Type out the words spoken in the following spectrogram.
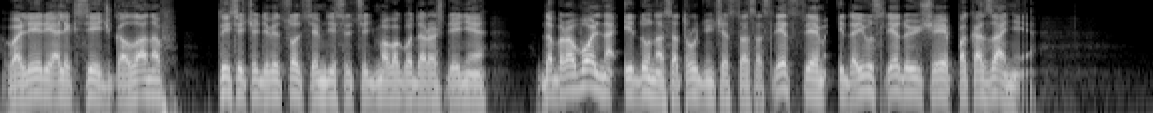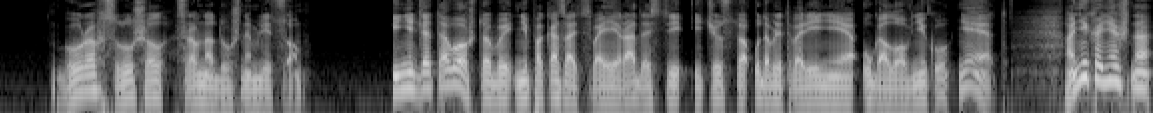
Валерий Алексеевич Галанов, 1977 года рождения, добровольно иду на сотрудничество со следствием и даю следующие показания». Гуров слушал с равнодушным лицом. И не для того, чтобы не показать своей радости и чувства удовлетворения уголовнику, нет. Они, конечно,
